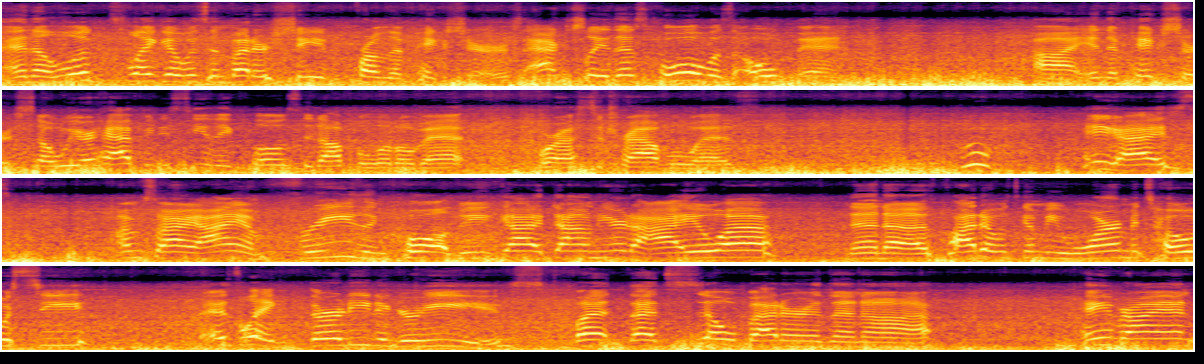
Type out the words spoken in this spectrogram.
and it looked like it was in better shape from the pictures. Actually, this hole was open uh, in the pictures, so we were happy to see they closed it up a little bit for us to travel with. Whew. Hey guys, I'm sorry, I am freezing cold. We got down here to Iowa, and uh, thought it was gonna be warm and toasty. It's like 30 degrees, but that's still better than, uh, hey Brian,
